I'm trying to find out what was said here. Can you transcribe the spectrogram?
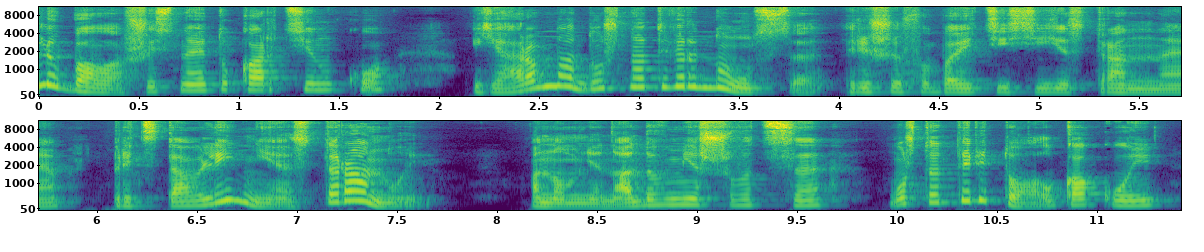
Любовавшись на эту картинку, я равнодушно отвернулся, решив обойти сие странное представление стороной. Оно мне надо вмешиваться, может, это ритуал какой,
